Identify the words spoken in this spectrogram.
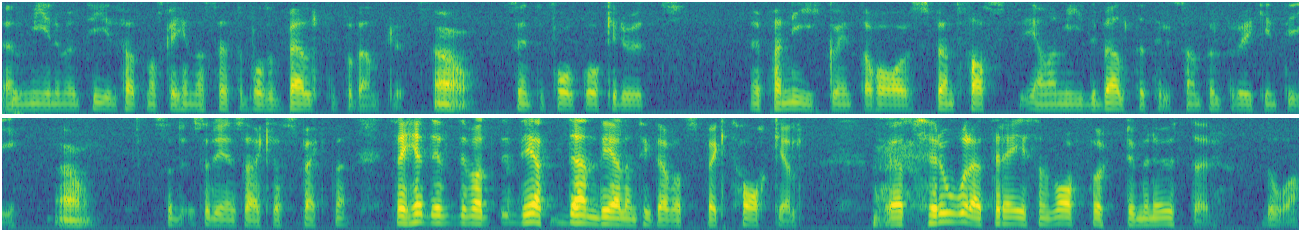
en minimumtid för att man ska hinna sätta på sig bältet ordentligt. Ja. Så inte folk åker ut med panik och inte har spänt fast ena midjebältet till exempel för det gick inte i. Ja. Så, så det är en säkerhetsaspekt. Men, så det, det var, det, den delen tyckte jag var ett spektakel. Och jag tror att racen var 40 minuter då.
